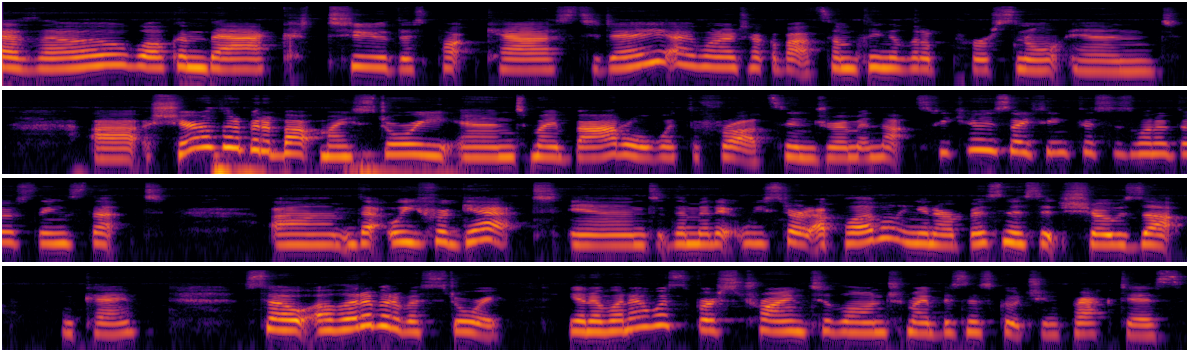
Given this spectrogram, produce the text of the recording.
Hello, welcome back to this podcast. Today, I want to talk about something a little personal and uh, share a little bit about my story and my battle with the fraud syndrome. And that's because I think this is one of those things that um, that we forget. And the minute we start up leveling in our business, it shows up. Okay, so a little bit of a story. You know, when I was first trying to launch my business coaching practice,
